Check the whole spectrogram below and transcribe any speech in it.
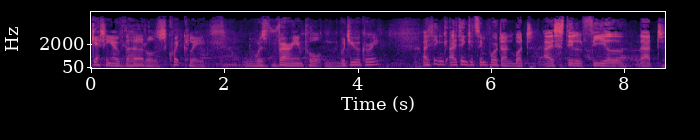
getting over the hurdles quickly, was very important. Would you agree? I think I think it's important, but I still feel that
